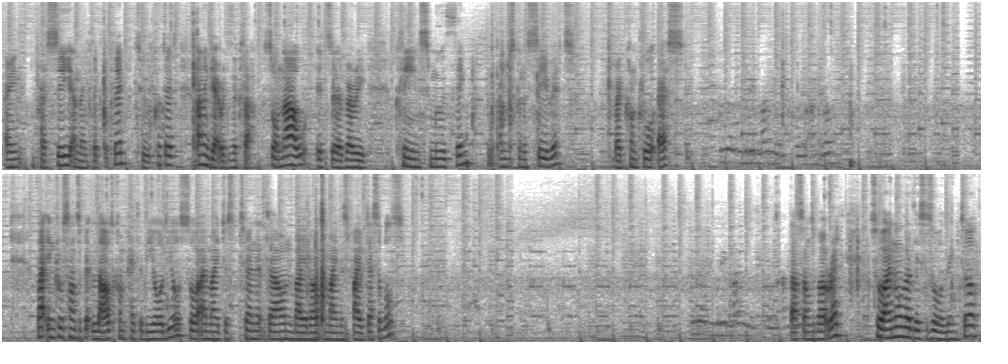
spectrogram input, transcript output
Mean press C and then click the clip to cut it and then get rid of the clap. So now it's a very clean smooth thing. I'm just going to save it by control S. That intro sounds a bit loud compared to the audio so I might just turn it down by about minus 5 decibels. That sounds about right. So I know that this is all linked up.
